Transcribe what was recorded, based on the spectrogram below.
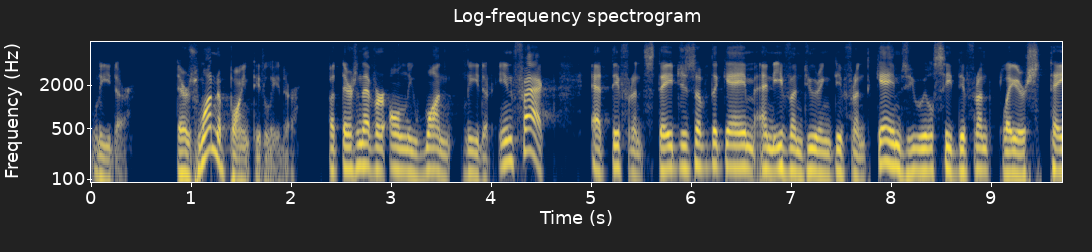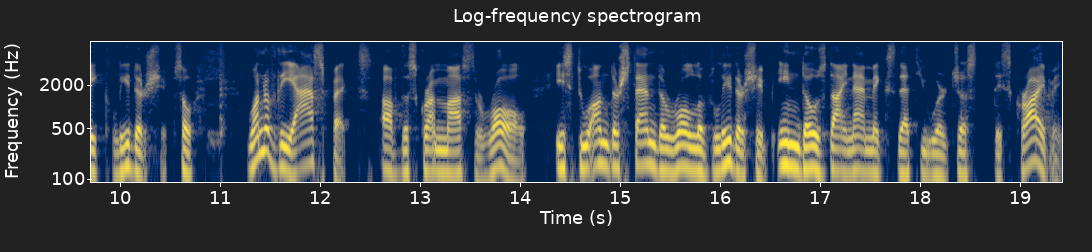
leader. There's one appointed leader, but there's never only one leader. In fact, at different stages of the game and even during different games, you will see different players take leadership. So, one of the aspects of the Scrum Master role is to understand the role of leadership in those dynamics that you were just describing.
